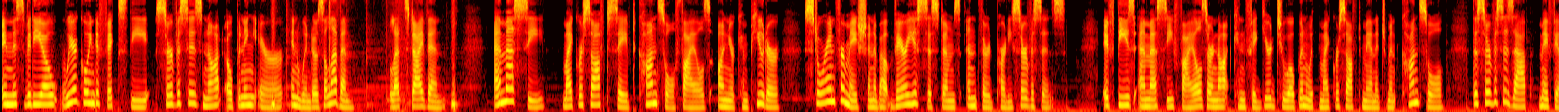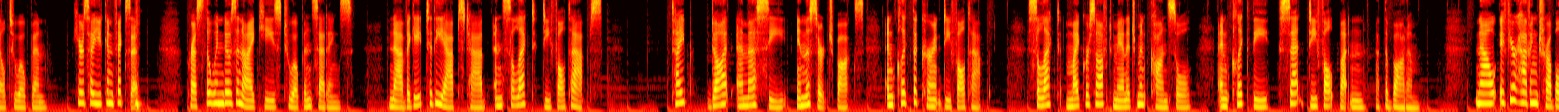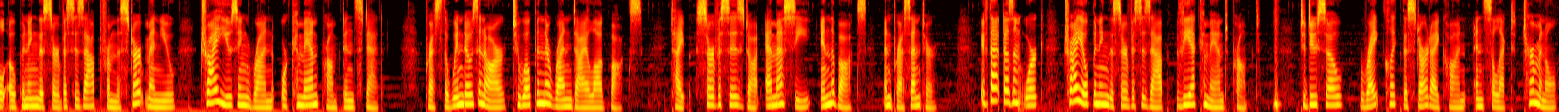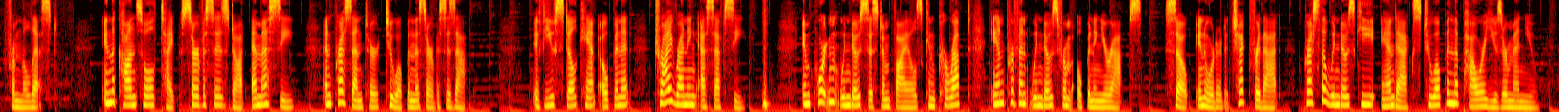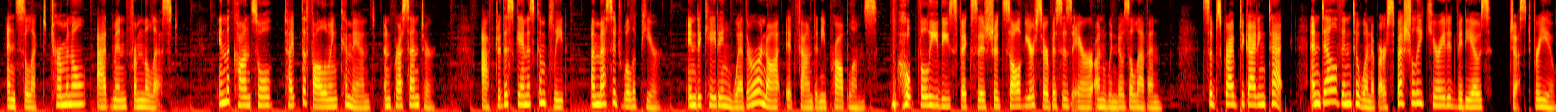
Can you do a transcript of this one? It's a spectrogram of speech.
In this video, we're going to fix the Services Not Opening error in Windows 11. Let's dive in. MSC, Microsoft saved console files on your computer, store information about various systems and third party services. If these MSC files are not configured to open with Microsoft Management Console, the Services app may fail to open. Here's how you can fix it. Press the Windows and I keys to open Settings. Navigate to the Apps tab and select Default Apps. Type .msc in the search box and click the current default app. Select Microsoft Management Console and click the Set Default button at the bottom. Now, if you're having trouble opening the Services app from the Start menu, try using Run or Command Prompt instead. Press the Windows and R to open the Run dialog box. Type services.msc in the box and press Enter. If that doesn't work, try opening the Services app via Command Prompt. To do so, right click the Start icon and select Terminal from the list. In the console, type services.msc and press Enter to open the Services app. If you still can't open it, try running SFC. Important Windows system files can corrupt and prevent Windows from opening your apps. So, in order to check for that, press the Windows key and X to open the Power User menu, and select Terminal Admin from the list. In the console, type the following command and press Enter. After the scan is complete, a message will appear indicating whether or not it found any problems. Hopefully, these fixes should solve your services error on Windows 11. Subscribe to Guiding Tech and delve into one of our specially curated videos just for you.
